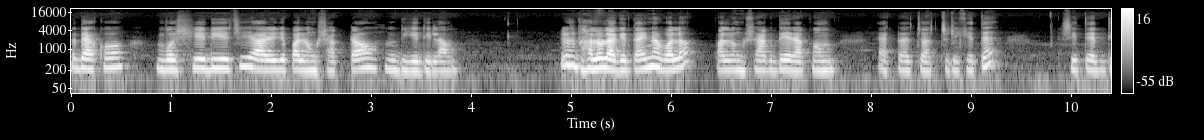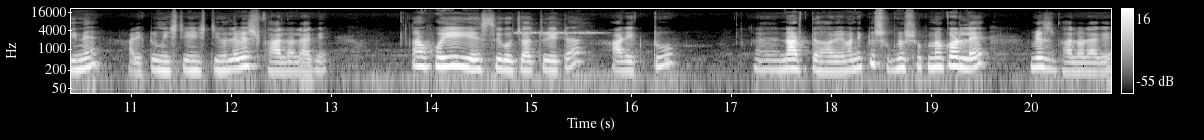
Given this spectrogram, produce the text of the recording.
দেখো, বসিয়ে দিয়েছি আর এই যে পালং শাকটাও দিয়ে দিলাম। বেশ ভালো লাগে, তাই না বলো? পালং শাক দিয়ে এরকম একটা চচ্চড়ি খেতে শীতের দিনে। আর একটু মিষ্টি মিষ্টি হলে বেশ ভালো লাগে। আর হয়েই এসছে গো চচ্চড়িটা, আর একটু নাড়তে হবে। মানে একটু শুকনো শুকনো করলে বেশ ভালো লাগে।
